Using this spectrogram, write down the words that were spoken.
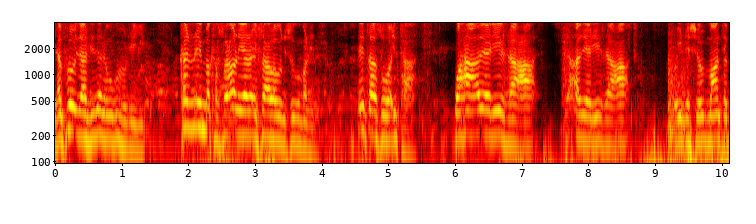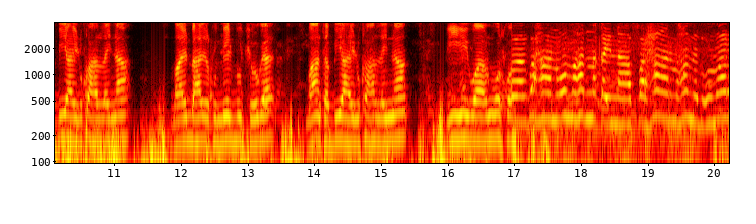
yaan foodaan ridana ugu horreeyey kan imanka soconayana insha allah waan isugu marayna. Intaas waa intaa. Waxaa adeer ii raacaa adeer ii raacaa wayna maanta biyahaynu ka hadlaynaa. Maalinba hadalku meel buu joogaa. Maanta biyahaynu ka hadlaynaa waxaanu u mahadnaqaynaa farxaan maxamed cumar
